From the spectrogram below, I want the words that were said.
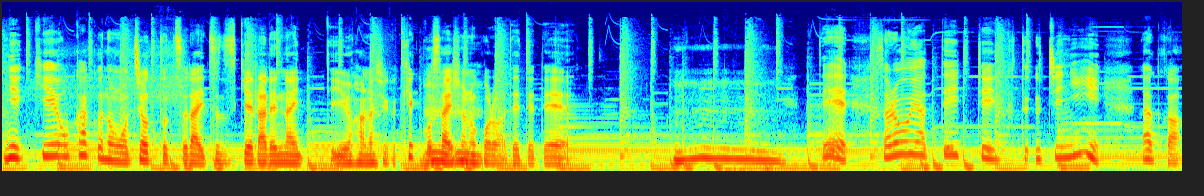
日記を書くのもちょっと辛い続けられないっていう話が結構最初の頃は出てて。うんうん。でそれをやっていっていくうちになんか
